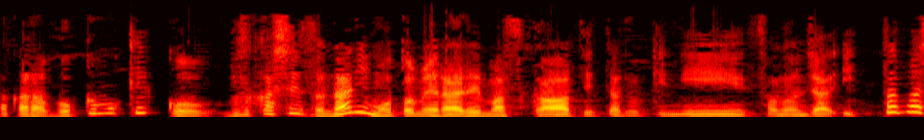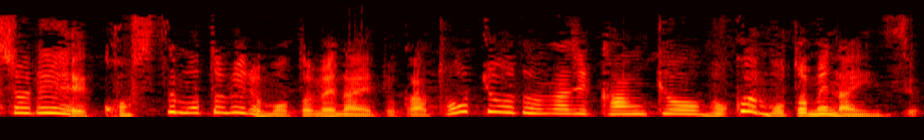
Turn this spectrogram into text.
うんだから僕も結構難しいですよ。何求められますか？って言った時に、そのじゃあ行った場所で個室求める求めないとか、東京と同じ環境を僕は求めないんですよ。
